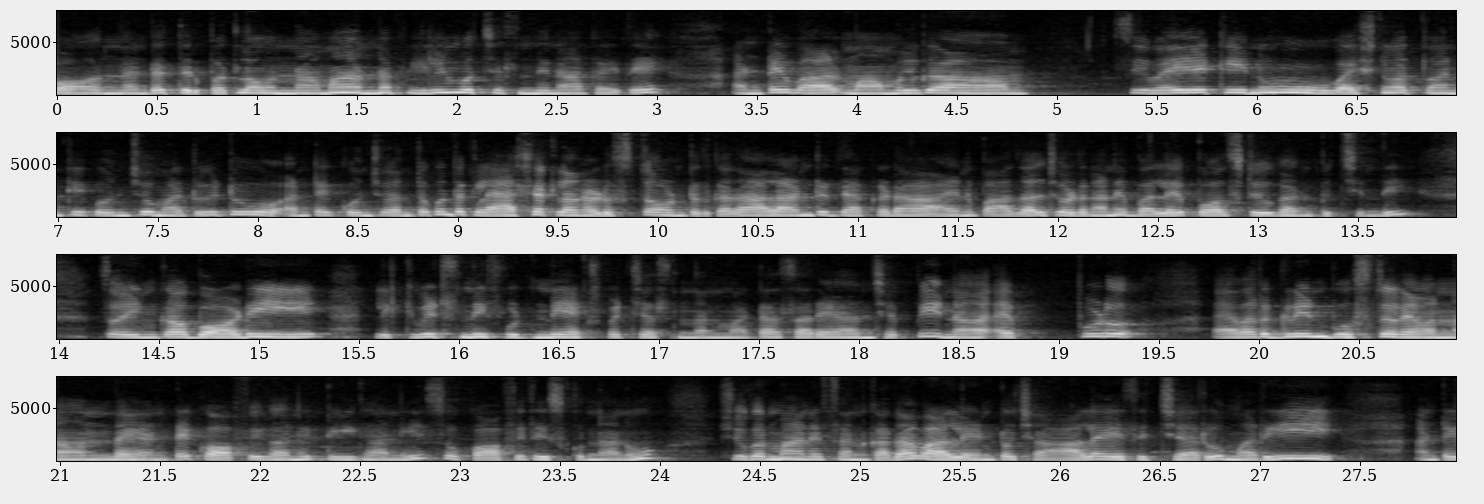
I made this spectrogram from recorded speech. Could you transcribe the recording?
బాగుందంటే తిరుపతిలో ఉన్నామా అన్న ఫీలింగ్ వచ్చేసింది నాకైతే. అంటే వా మామూలుగా శివయ్యకిను వైష్ణవత్వానికి కొంచెం అటు ఇటు అంటే కొంచెం ఎంతో కొంత క్లాష్ అట్లా నడుస్తూ ఉంటుంది కదా. అలాంటిది అక్కడ ఆయన పాదాలు చూడగానే భలే పాజిటివ్గా అనిపించింది. సో ఇంకా బాడీ లిక్విడ్స్ని ఫుడ్ని ఎక్స్పెక్ట్ చేస్తుంది అనమాట సరే అని చెప్పి నా ఎప్పుడు ఎవర్ గ్రీన్ బూస్టర్ ఏమన్నా ఉంది అంటే కాఫీ కానీ టీ కానీ సో కాఫీ తీసుకున్నాను. షుగర్ మానేసాను కదా వాళ్ళు ఏంటో చాలా వేసి ఇచ్చారు మరీ అంటే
